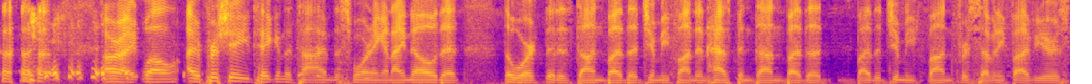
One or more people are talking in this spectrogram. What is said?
All right. Well, I appreciate you taking the time this morning, and I know that the work that is done by the Jimmy Fund and has been done by the by the Jimmy Fund for 75 years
